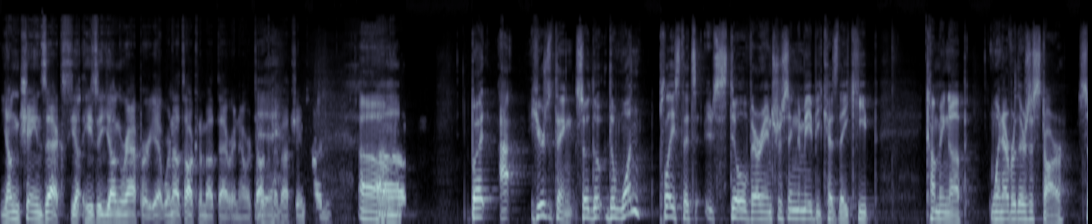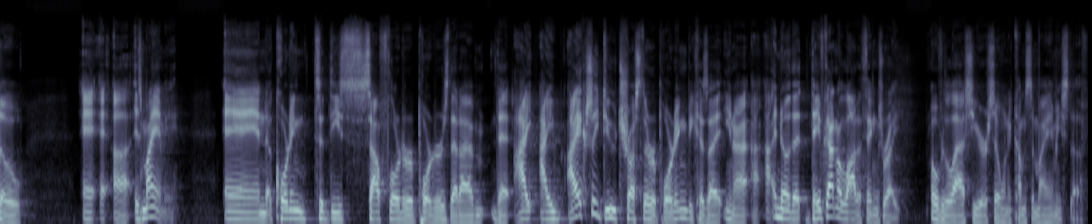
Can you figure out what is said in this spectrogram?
Young Chains X. He's a young rapper. Yeah, we're not talking about that right now. We're talking Yeah. about James Harden. Um, Um, but I, here's the thing. So the the one place that's still very interesting to me because they keep coming up whenever there's a star. So eh, uh, is Miami. And according to these South Florida reporters that I'm that I I, I actually do trust their reporting because I you know I, I know that they've gotten a lot of things right over the last year or so when it comes to Miami stuff.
